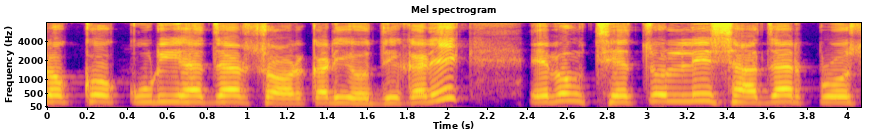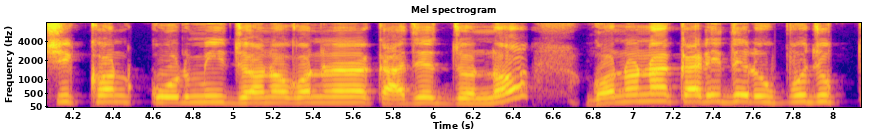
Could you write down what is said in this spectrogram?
লক্ষ কুড়ি হাজার সরকারি আধিকারিক এবং ছেচল্লিশ হাজার প্রশিক্ষণ কর্মী জনগণনার কাজের জন্য গণনাকারীদের উপযুক্ত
